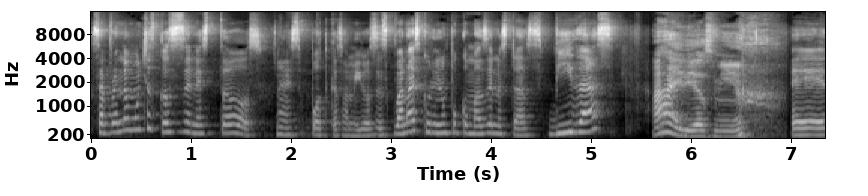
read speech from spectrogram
Se aprenden muchas cosas en estos en este podcast, amigos. Es- van a descubrir un poco más de nuestras vidas. Ay, Dios mío. Eh,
